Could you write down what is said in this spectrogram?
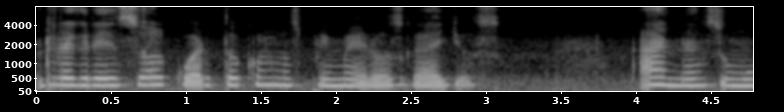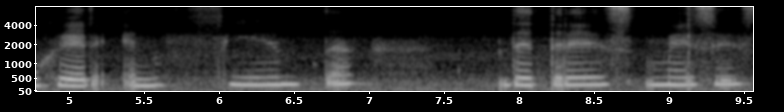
regreso al cuarto con los primeros gallos. Ana, su mujer, enfienta de tres meses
